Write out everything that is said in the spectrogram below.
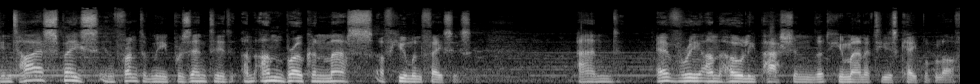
The entire space in front of me presented an unbroken mass of human faces and every unholy passion that humanity is capable of.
